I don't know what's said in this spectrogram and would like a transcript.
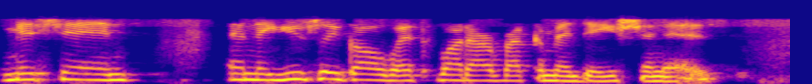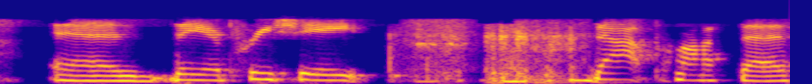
mission, and they usually go with what our recommendation is. And they appreciate that process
